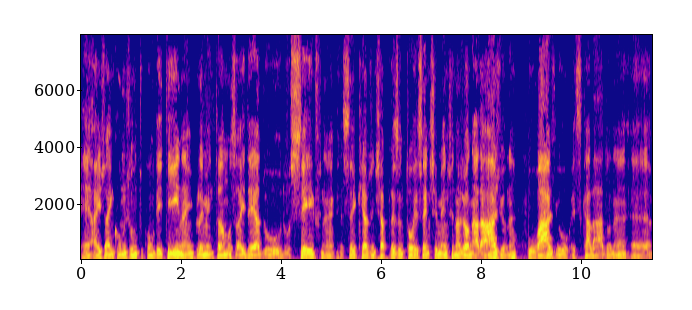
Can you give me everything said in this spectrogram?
é, aí já em conjunto com o DTI, né, implementamos a ideia do, do SAFE, né, eu sei que a gente apresentou recentemente na jornada ágil, né, o ágil escalado, né, é,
